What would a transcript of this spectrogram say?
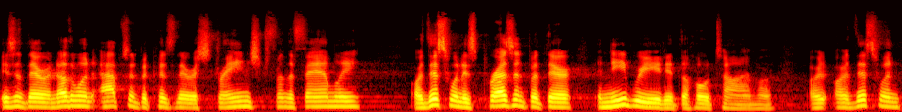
isn't there another one absent because they're estranged from the family? Or this one is present, but they're inebriated the whole time? Or or, or this one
